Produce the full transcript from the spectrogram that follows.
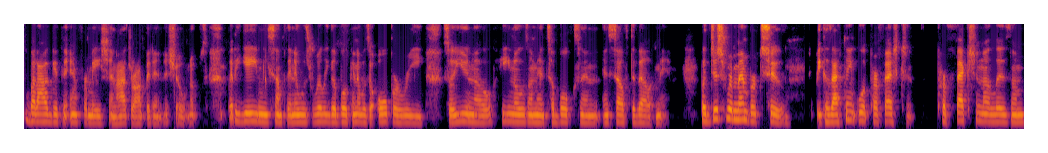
But I'll get the information. I'll drop it in the show notes. But he gave me something. It was really good book, and it was an Oprah read. So you know, he knows I'm into books and, and self-development. But just remember too, because I think with perfection perfectionism,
